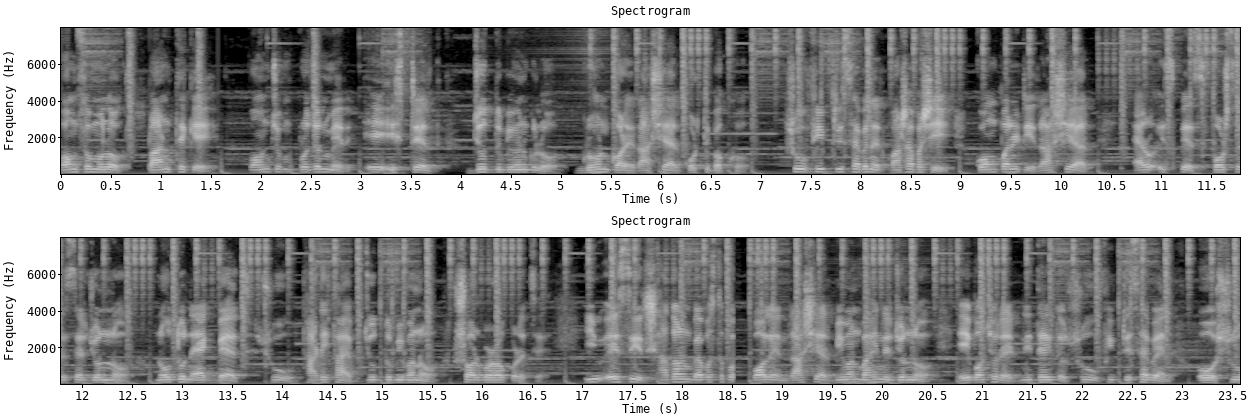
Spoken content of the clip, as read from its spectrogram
কমসমূলক প্লান্ট থেকে পঞ্চম প্রজন্মের এ স্টেলথ যুদ্ধ বিমানগুলো গ্রহণ করে রাশিয়ার কর্তৃপক্ষ। সু ফিফটি সেভেনের পাশাপাশি কোম্পানিটি রাশিয়ার অ্যারোস্পেস ফোর্সেসের জন্য নতুন এক ব্যাচ সু থার্টি ফাইভ যুদ্ধ বিমানও সরবরাহ করেছে। ইউএসির সাধারণ ব্যবস্থাপক বলেন, রাশিয়ার বিমান বাহিনীর জন্য এই বছরের নির্ধারিত সু ফিফটি সেভেন ও সু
